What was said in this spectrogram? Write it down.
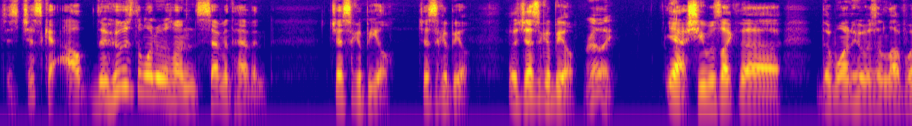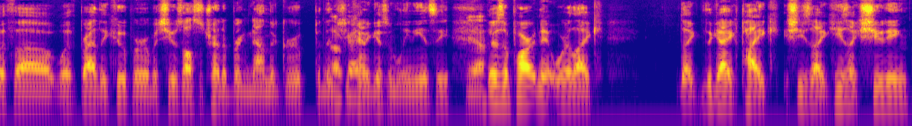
just Jessica Al. The, who's the one who was on Seventh Heaven? Jessica Biel. Jessica Biel. It was Jessica Biel. Really? Yeah, she was like the the one who was in love with uh with Bradley Cooper, but she was also trying to bring down the group, and then she Okay. kind of gives him leniency. Yeah. There's a part in it where like like the guy Pike, she's like he's like shooting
